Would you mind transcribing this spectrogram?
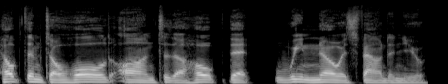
Help them to hold on to the hope that we know is found in you.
